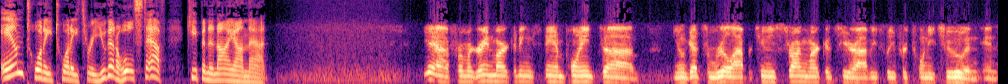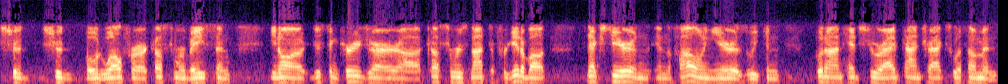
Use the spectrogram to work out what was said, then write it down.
and 2023. You got a whole staff keeping an eye on that. Yeah, from a grain marketing standpoint, uh, you know, got some real opportunities, strong markets here, obviously for 22, and and should should bode well for our customer base. And you know, just encourage our uh, customers not to forget about next year and, and the following year as we can put on hedge to arrive contracts with them and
